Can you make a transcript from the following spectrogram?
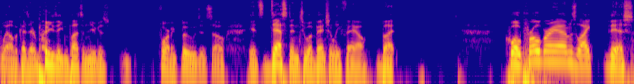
well, because everybody's eating pus and mucus forming foods, and so it's destined to eventually fail. But quote programs like this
